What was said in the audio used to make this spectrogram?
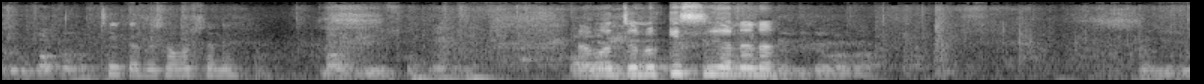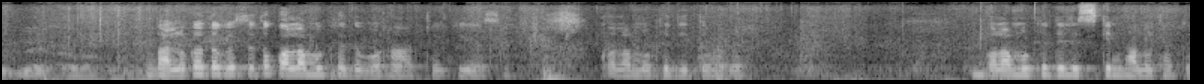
এরকম করতে পারবা ঠিক আছে সমস্যা নেই। মাল্টি ইউজ করতে পারবা আমার জন্য কিছুই আনে না। ভালো কথা কইছে তো কলা মুখে দেবো। হ্যাঁ ঠিকই আছে। কলা মুখে দিতে হবে। কলা মুখে দিলে স্কিন ভালো থাকে।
